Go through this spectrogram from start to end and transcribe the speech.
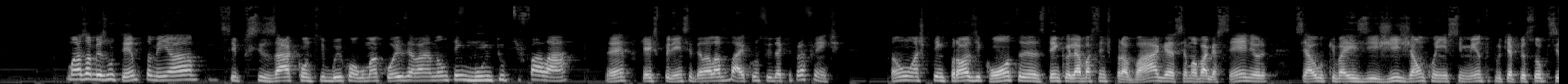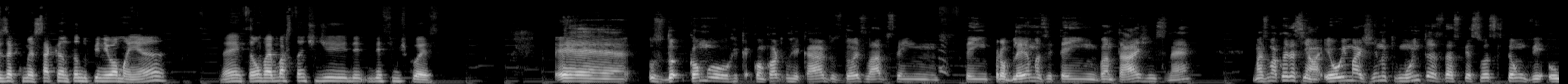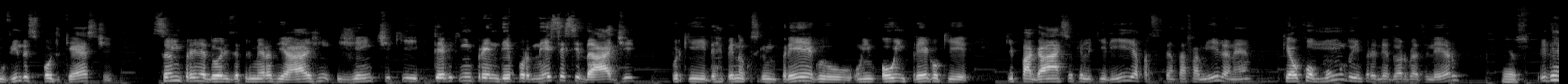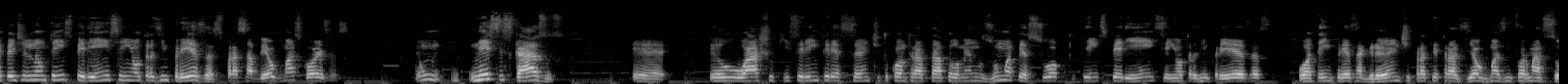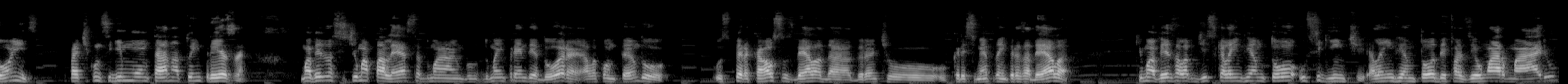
mas ao mesmo tempo também ela, se precisar contribuir com alguma coisa, ela não tem muito o que falar, né? Porque a experiência dela ela vai construir daqui para frente. Então, acho que tem prós e contras, tem que olhar bastante para a vaga, se é uma vaga sênior, se é algo que vai exigir já um conhecimento, porque a pessoa precisa começar cantando pneu amanhã, né? Então, vai bastante de, de, desse tipo de coisa. É, os do, como concordo com o Ricardo, os dois lados têm, problemas e têm vantagens, né? Mas uma coisa assim, ó, eu imagino que muitas das pessoas que estão ouvindo esse podcast são empreendedores da primeira viagem, gente que teve que empreender por necessidade, porque de repente não conseguiu um emprego, ou emprego que, que pagasse o que ele queria para sustentar a família, né? Que é o comum do empreendedor brasileiro. Isso. E de repente ele não tem experiência em outras empresas para saber algumas coisas. Então, nesses casos, é, eu acho que seria interessante tu contratar pelo menos uma pessoa que tem experiência em outras empresas ou até empresa grande para te trazer algumas informações para te conseguir montar na tua empresa. Uma vez eu assisti uma palestra de uma, de uma empreendedora, ela contando os percalços dela da, durante o, o crescimento da empresa dela, que uma vez ela disse que ela inventou o seguinte: ela inventou de fazer um armário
